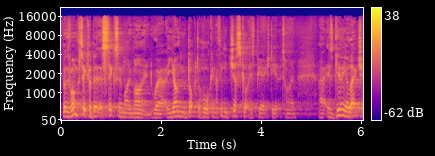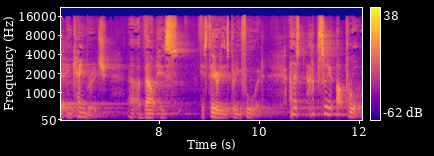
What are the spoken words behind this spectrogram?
But there's one particular bit that sticks in my mind where a young Dr. Hawking, I think he'd just got his PhD at the time, uh, is giving a lecture in Cambridge uh, about his, his theory that he's putting forward. And there's absolute uproar,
